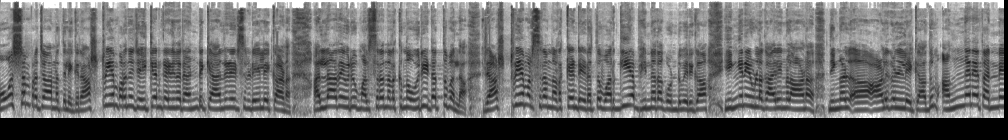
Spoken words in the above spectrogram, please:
മോശം പ്രചാരണത്തിലേക്ക് രാഷ്ട്രീയം പറഞ്ഞ് ജയിക്കാൻ കഴിയുന്ന രണ്ട് കാൻഡിഡേറ്റ്സിനിടയിലേക്കാണ് അല്ലാതെ ഒരു മത്സരം നടക്കുന്ന ഒരിടത്തുമല്ല. രാഷ്ട്രീയ മത്സരം നടക്കേണ്ട ഇടത്ത് വർഗീയ ഭിന്നത കൊണ്ടുവരിക ഇങ്ങനെയുള്ള കാര്യങ്ങളാണ് നിങ്ങൾ ആളുകളിലേക്ക് അതും അങ്ങനെ തന്നെ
